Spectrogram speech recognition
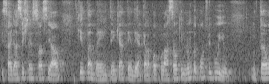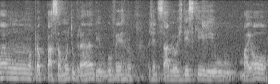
que sai da assistência social, que também tem que atender aquela população que nunca contribuiu. Então, é uma preocupação muito grande. O governo, a gente sabe hoje, diz que o maior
